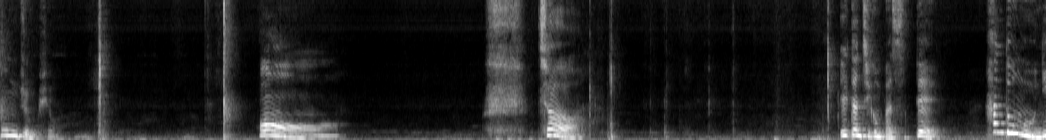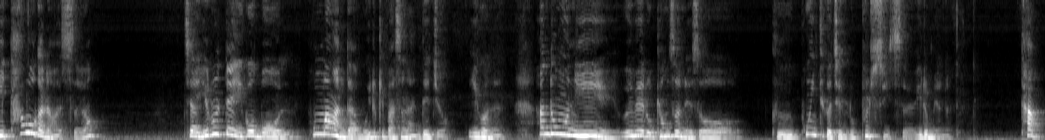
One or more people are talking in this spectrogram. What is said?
홍준표. 어. 자. 일단 지금 봤을 때 한동훈이 타워가 나왔어요. 자, 이럴 때 이거 뭐 폭망한다 뭐 이렇게 봐서는 안 되죠. 이거는 한동훈이 의외로 경선에서 그 포인트가 제일 높을 수 있어요. 이러면은 탑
